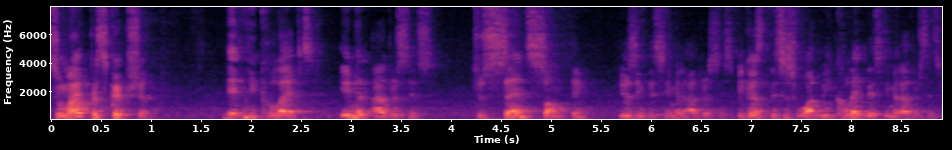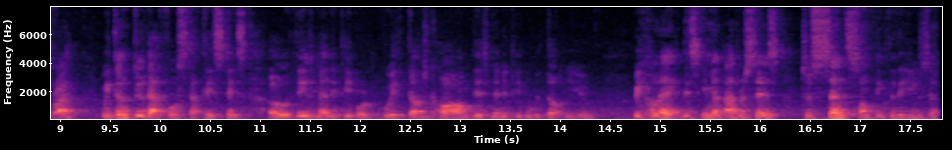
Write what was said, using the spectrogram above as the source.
so my prescription, if you collect email addresses to send something using these email addresses, because this is what we collect these email addresses, right? We don't do that for statistics. Oh, these many people with .com, these many people with .eu. We collect these email addresses to send something to the user.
